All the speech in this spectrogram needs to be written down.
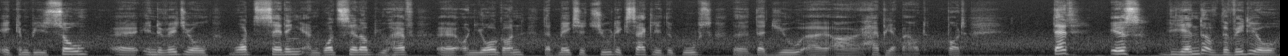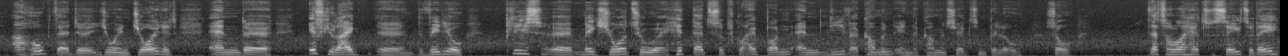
it can be so uh, individual what setting and what setup you have uh, on your gun that makes it shoot exactly the groups uh, that you uh, are happy about. But that is the end of the video. I hope that you enjoyed it and if you liked the video please uh, make sure to uh, hit that subscribe button and leave a comment in the comment section below. So that's all I had to say today.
